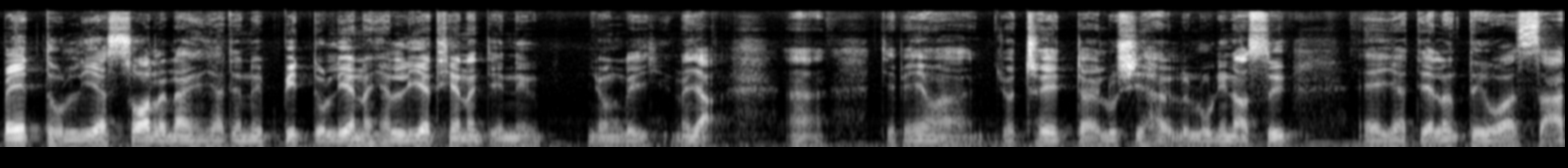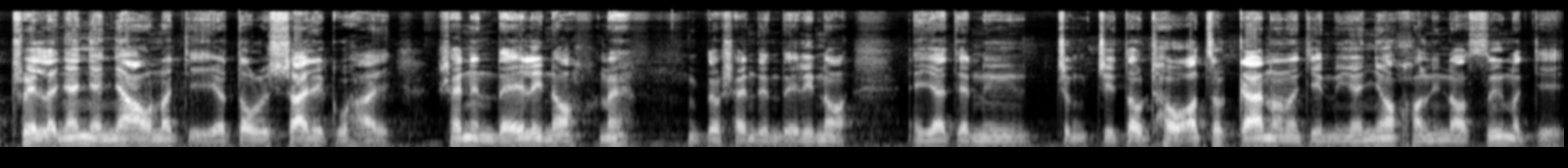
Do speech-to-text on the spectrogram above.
เปตุเลียซอนเลยนะยะเดี๋นี่ปิดตุเลียนะยะเลียเทียนนะเจนึ่ยองรีน่ะยะอ่าจะเป็นว่าโยเทรดลูชิเอลูลินาซึ xứ giờ thì lần từ và xã thuê là nhá, nhà nhau nó chỉ tôi sai đi của hải sai nên để lên nó nè, tàu sai nên để lên nó giờ thì nữ chừng chỉ tàu thâu ở chỗ cá nó chỉ nữ nhỏ còn lên nó xứ, nó chỉ,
